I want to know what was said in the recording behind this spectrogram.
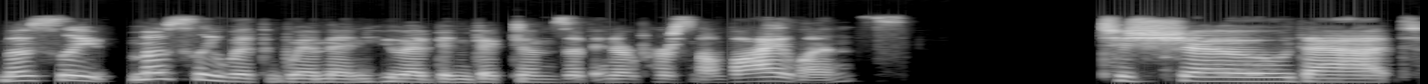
mostly mostly with women who had been victims of interpersonal violence to show that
